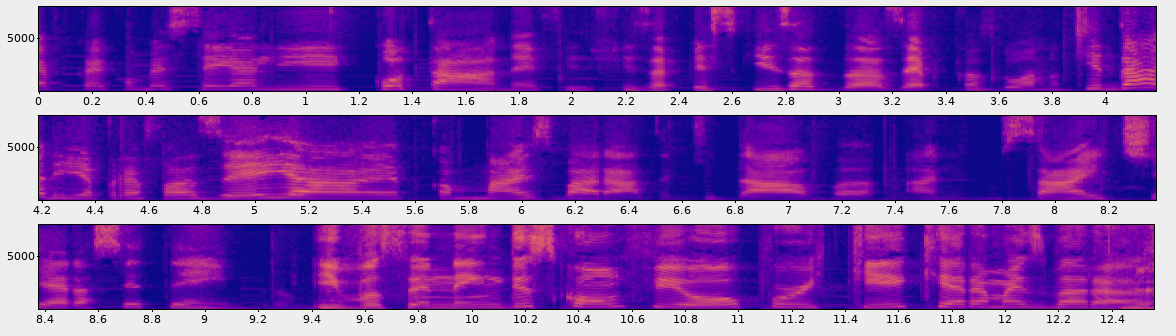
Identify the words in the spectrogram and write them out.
época? E comecei ali cotar, né? Fiz a pesquisa das épocas do ano que daria pra fazer e a época mais barata que dava ali no site era setembro. E você nem desconfiou por que, que era mais barato.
